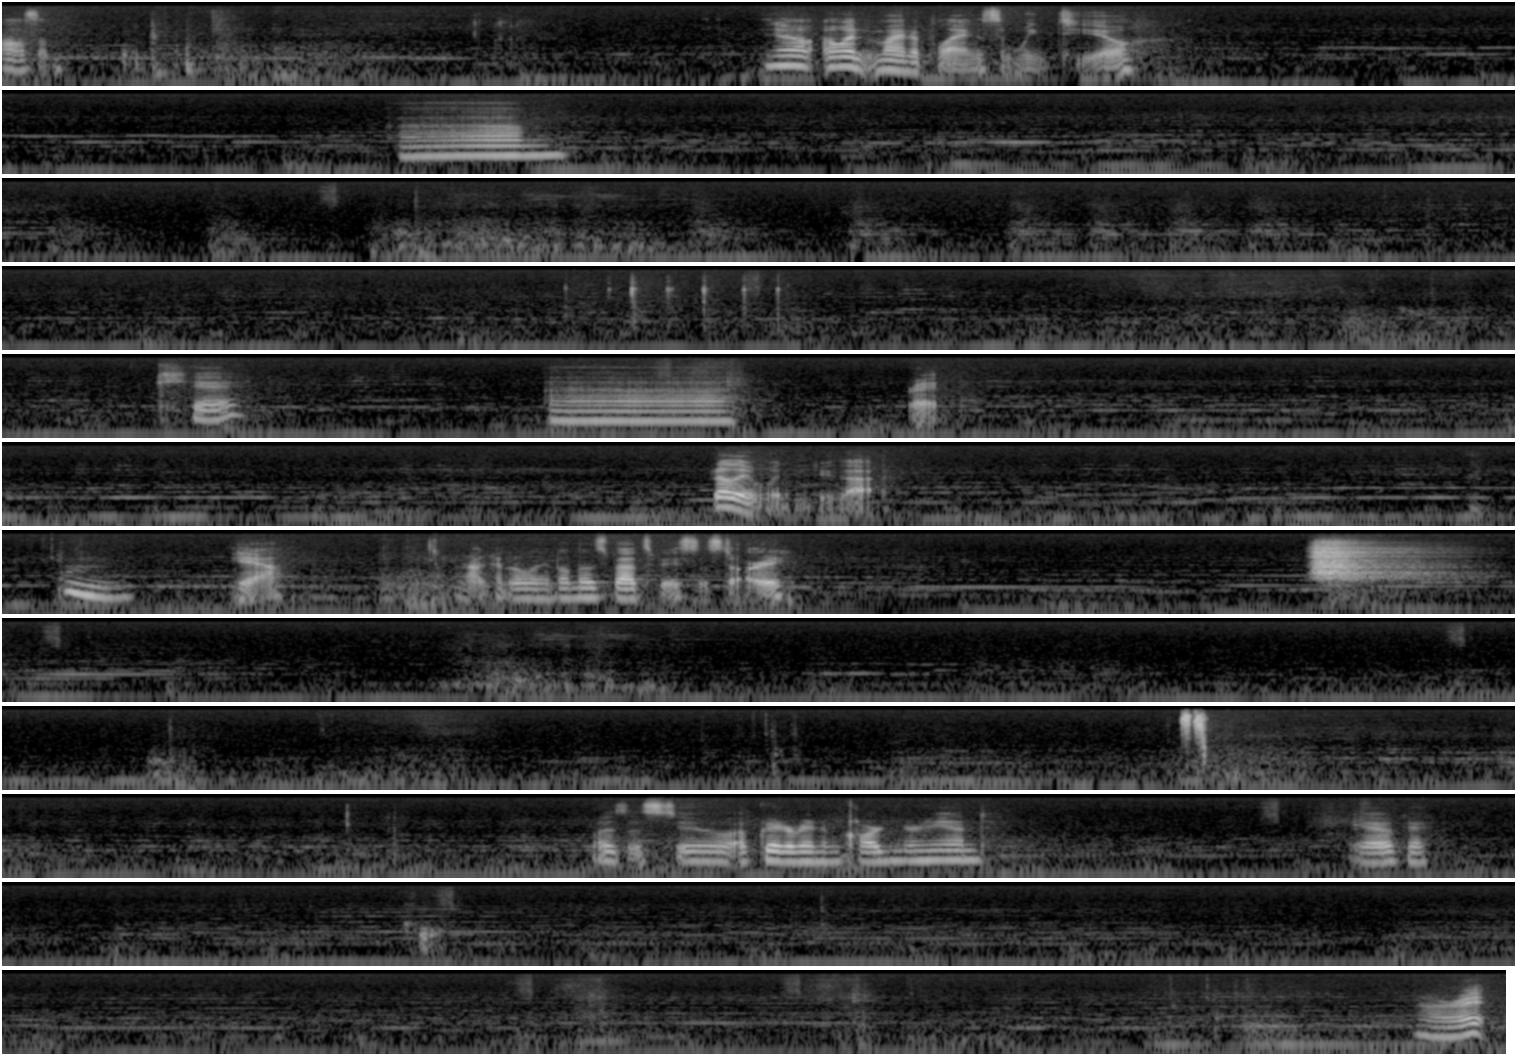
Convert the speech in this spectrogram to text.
Awesome. You know, I wouldn't mind applying some wheat to you. Um. Okay. Uh, right. Really wouldn't do that. Hmm. Yeah. I'm not gonna land on those bad spaces, sorry. What does this do? Upgrade a random card in your hand? Yeah, okay. Cool. Alright.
